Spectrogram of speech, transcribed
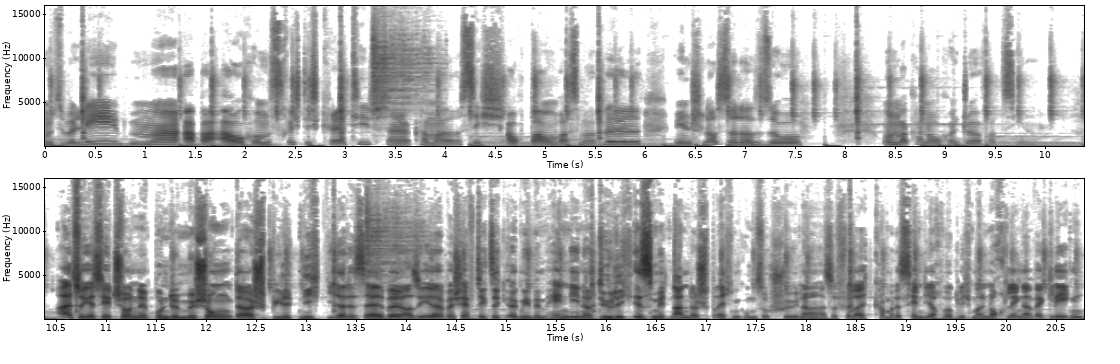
ums Überleben, aber auch ums richtig kreativ sein. Da kann man sich auch bauen, was man will, wie ein Schloss oder so. Und man kann auch in Dörfer ziehen. Also, ihr seht schon eine bunte Mischung. Da spielt nicht jeder dasselbe. Also, jeder beschäftigt sich irgendwie mit dem Handy. Natürlich ist miteinander sprechen umso schöner. Also, vielleicht kann man das Handy auch wirklich mal noch länger weglegen.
